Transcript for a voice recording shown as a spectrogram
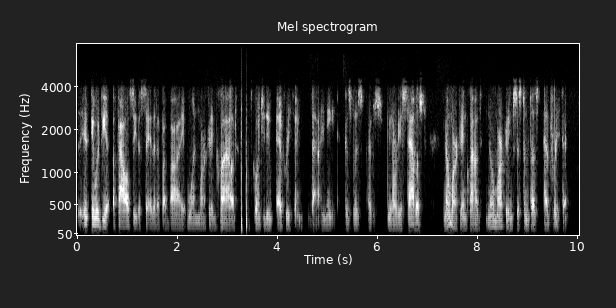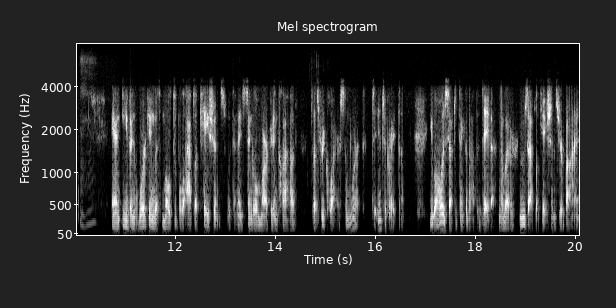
it, it, would be a fallacy to say that if I buy one marketing cloud, it's going to do everything that I need because was, was we already established no marketing cloud, no marketing system does everything. Mm-hmm. And even working with multiple applications within a single marketing cloud does require some work to integrate them. You always have to think about the data, no matter whose applications you're buying.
